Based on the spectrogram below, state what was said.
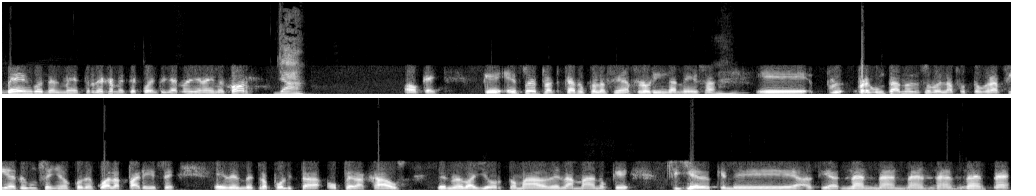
vengo en el metro, déjame te cuento, ¿ya no hay ahí mejor? Ya. Ok, que estuve platicando con la señora Florinda Mesa, eh, pre- preguntándole sobre la fotografía de un señor con el cual aparece en el Metropolitan Opera House de Nueva York, tomada de la mano, que si era el que le hacía na, na, na, na, na, na,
